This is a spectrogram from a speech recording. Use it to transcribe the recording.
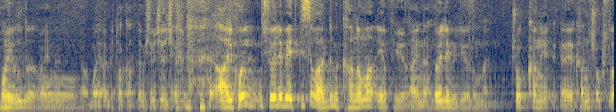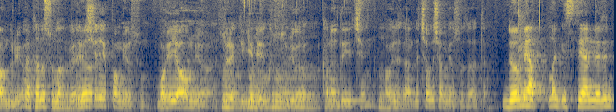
Bayıldı. Aynen. Oo. Ya bayağı bir tokatlamışım çocuğu. Alkol şöyle bir etkisi var değil mi? Kanama yapıyor. Aynen. Öyle biliyorum ben. Çok kanı e, kanı çok sulandırıyor. Ha, kanı sulandırıyor. Ve şey yapamıyorsun. Boyayı almıyor. Sürekli geri kusturuyor kanadığı için. O yüzden de çalışamıyorsun zaten. Dövme yapmak isteyenlerin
